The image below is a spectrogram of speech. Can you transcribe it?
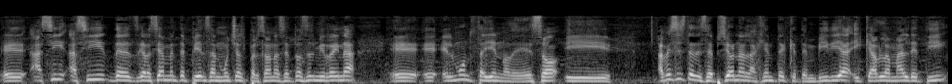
eh, así, así desgraciadamente piensan muchas personas. Entonces, mi reina, eh, eh, el mundo está lleno de eso y a veces te decepciona la gente que te envidia y que habla mal de ti.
